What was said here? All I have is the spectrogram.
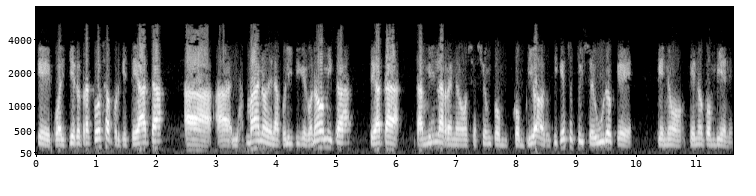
que cualquier otra cosa porque te ata a, las manos de la política económica, se ata también la renegociación con, privados. Así que eso estoy seguro que, que, no, que no conviene.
